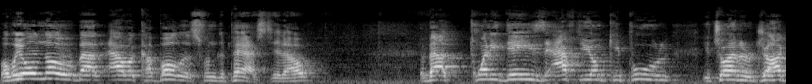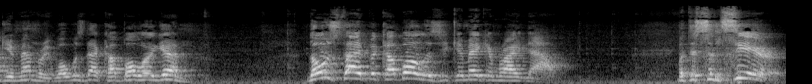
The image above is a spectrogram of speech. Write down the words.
Well, we all know about our Kabbalahs from the past, you know. About 20 days after Yom Kippur, you're trying to jog your memory. What was that Kabbalah again? Those type of Kabbalahs, you can make them right now. But the sincere,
